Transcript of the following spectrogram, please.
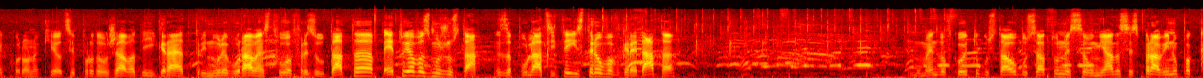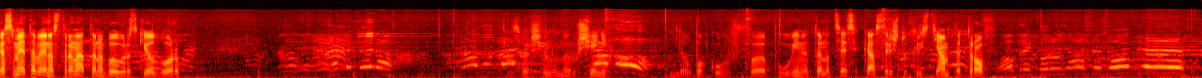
и Корона Келце продължават да играят при нулево равенство в резултата. Ето я възможността за поляците. Изстрел в гредата. Момент, в който Густаво Босато не се умя да се справи, но пък късмета бе на страната на българския отбор. Извършено нарушение. Дълбоко в половината на ЦСК срещу Християн Петров. Dobre, koroniarze, dobre!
